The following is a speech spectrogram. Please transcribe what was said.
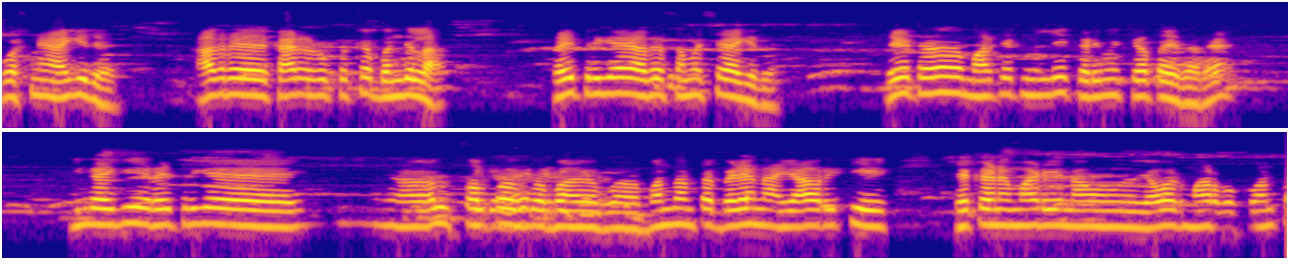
ಘೋಷಣೆ ಆಗಿದೆ. ಆದರೆ ಕಾರ್ಯರೂಪಕ್ಕೆ ಬಂದಿಲ್ಲ. ರೈತರಿಗೆ ಅದೇ ಸಮಸ್ಯೆ ಆಗಿದೆ. ರೇಟ್ ಮಾರ್ಕೆಟ್ನಲ್ಲಿ ಕಡಿಮೆ ಕೇಳ್ತಾ ಇದ್ದಾರೆ. ಹೀಗಾಗಿ ರೈತರಿಗೆ ಅಲ್ಪ ಸ್ವಲ್ಪ ಬಂದಂಥ ಬೆಳೆನ ಯಾವ ರೀತಿ ಶೇಖರಣೆ ಮಾಡಿ ನಾವು ಯಾವಾಗ ಮಾರಬೇಕು ಅಂತ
